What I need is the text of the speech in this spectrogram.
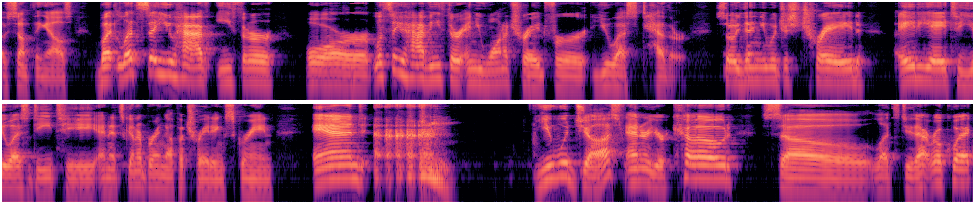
of something else. But let's say you have Ether or let's say you have Ether and you want to trade for US Tether. So then you would just trade ADA to USDT and it's going to bring up a trading screen. And you would just enter your code. So let's do that real quick.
